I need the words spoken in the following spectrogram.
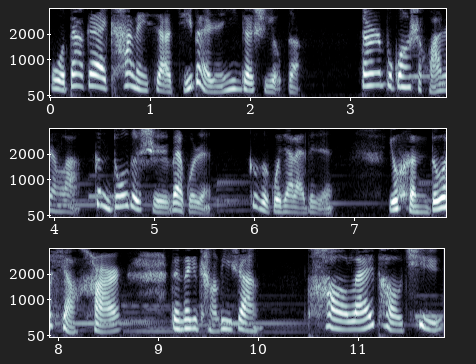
我大概看了一下，几百人应该是有的。当然不光是华人了，更多的是外国人。各个国家来的人，有很多小孩儿在那个场地上跑来跑去，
